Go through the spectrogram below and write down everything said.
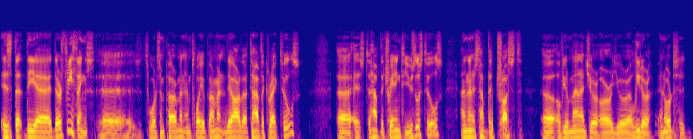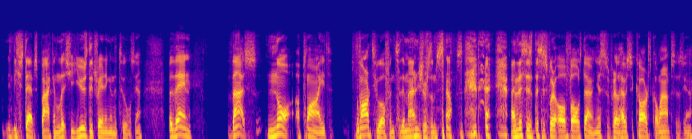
Is that the uh, there are three things uh, towards empowerment, employee empowerment. They are the, to have the correct tools, uh, it's to have the training to use those tools, and then it's to have the trust of your manager or your leader in order to these steps back and lets you use the training and the tools. Yeah, but then that's not applied far too often to the managers themselves, and this is this is where it all falls down. This is where the house of cards collapses. Yeah.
